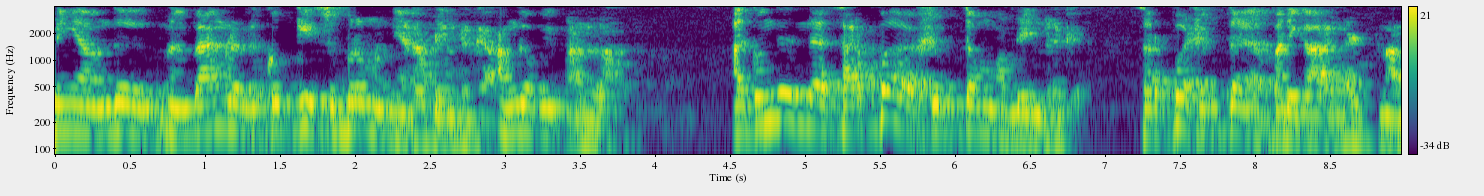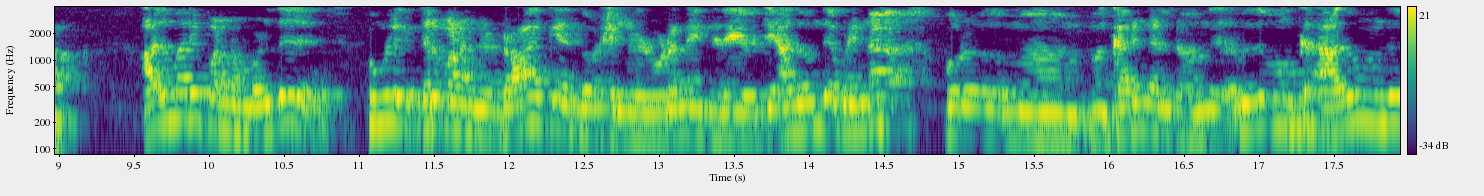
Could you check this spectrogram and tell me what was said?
நீங்கள் வந்து பெங்களூர்ல கொக்கி சுப்பிரமணியர் அப்படின்னு இருக்கு. அங்கே போய் பண்ணலாம். அதுக்கு வந்து இந்த சர்ப்ப சுத்தம் அப்படின்னு இருக்கு. சர்ப்ப சுத்த பரிகாரங்கள் பண்ணலாம். அது மாதிரி பண்ணும் பொழுது உங்களுக்கு திருமணங்கள் ராகிய தோஷங்கள் உடனே நிறைவேற்றி அது வந்து எப்படின்னா ஒரு கருங்கல்ல வந்து இதுவும் அதுவும் வந்து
